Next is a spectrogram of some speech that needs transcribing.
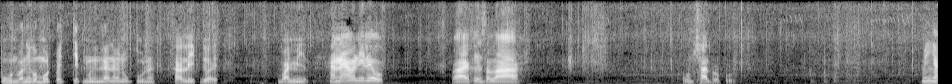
ปูนวันนี้ก็หมดไปเจ็ดหมื่นแล้วนะลุงปู่นะ ค่าเหล็กด้วยไวายเมด หันหน้าวันนี้เร็ว ไปขึ้นสลา ผมชัดป่ะปู่ไม่ใหญ่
